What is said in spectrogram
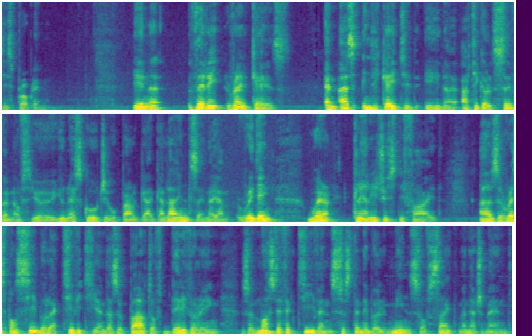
this problem. In a very rare case, and as indicated in uh, Article 7 of the UNESCO Geopark Guidelines, and I am reading, were clearly justified as a responsible activity and as a part of delivering the most effective and sustainable means of site management,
